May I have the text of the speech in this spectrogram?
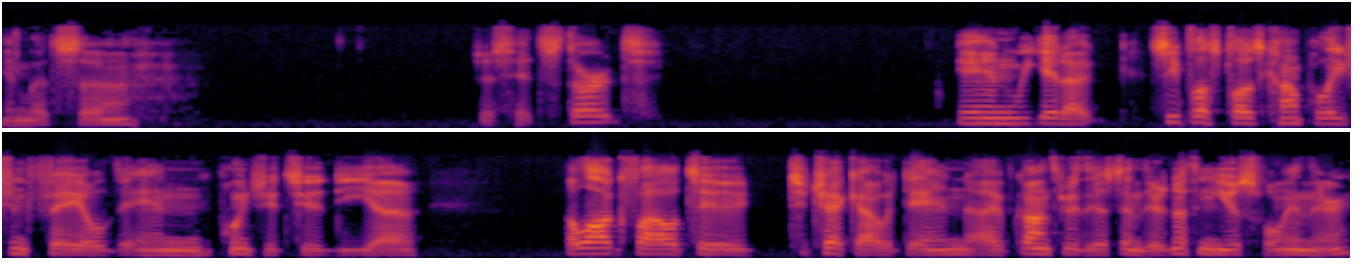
And let's uh, just hit start. And we get a C++ compilation failed and points you to the uh, a log file to to check out. And I've gone through this and there's nothing useful in there.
